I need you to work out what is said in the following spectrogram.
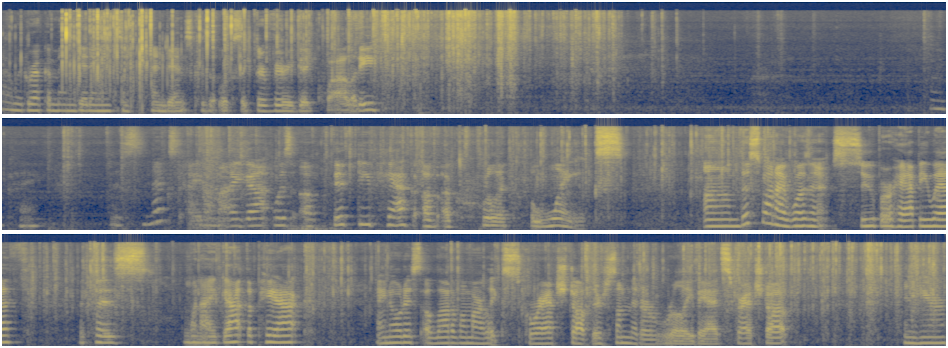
I would recommend getting some pendants because it looks like they're very good quality. Okay. This next item I got was a 50 pack of acrylic blanks. Um, this one I wasn't super happy with because when I got the pack, I noticed a lot of them are like scratched up. There's some that are really bad scratched up in here.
